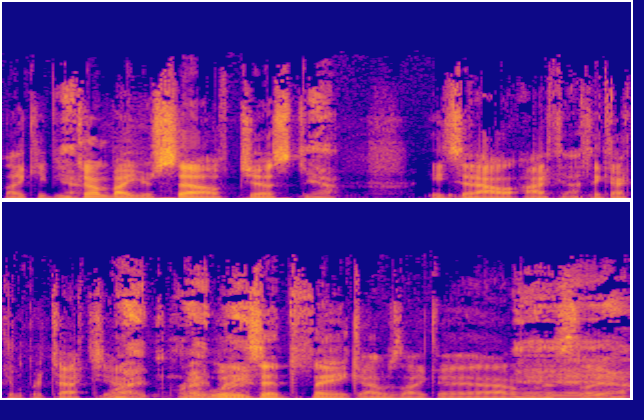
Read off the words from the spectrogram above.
Like if you Yeah. come by yourself, just Yeah, he said, I'll, I, I think I can protect you. Right, right, When he said think, I was like, eh, I don't Yeah, know. It's yeah, like, yeah.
